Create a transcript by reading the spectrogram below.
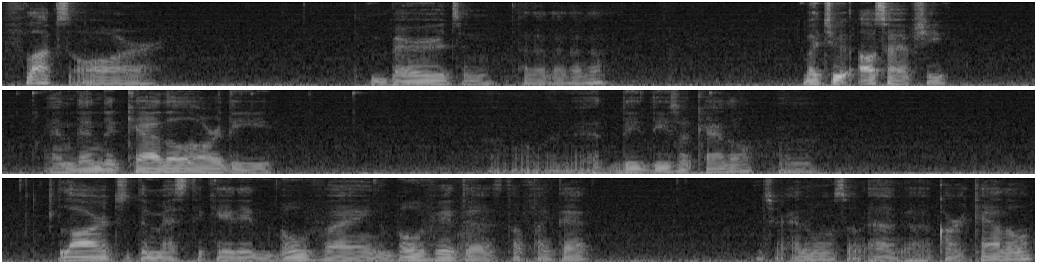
Flocks are birds and da da da da da. But you also have sheep, and then the cattle are the. Uh, these are cattle. And large domesticated bovine, bovid, stuff like that. Which are animals, uh, uh, cattle,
